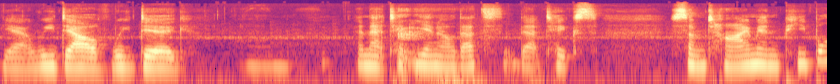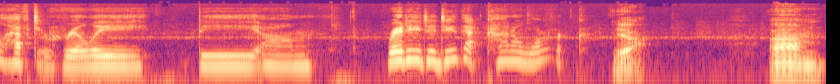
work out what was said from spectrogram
Yeah, we delve, we dig, um, and that ta- you know that's that takes some time, and people have to really be um, ready to do that kind of work. Yeah. Um,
